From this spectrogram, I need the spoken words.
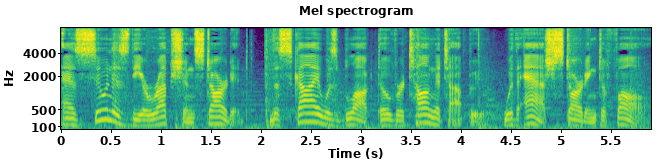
As soon as the eruption started, the sky was blocked over Tongatapu, with ash starting to fall.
